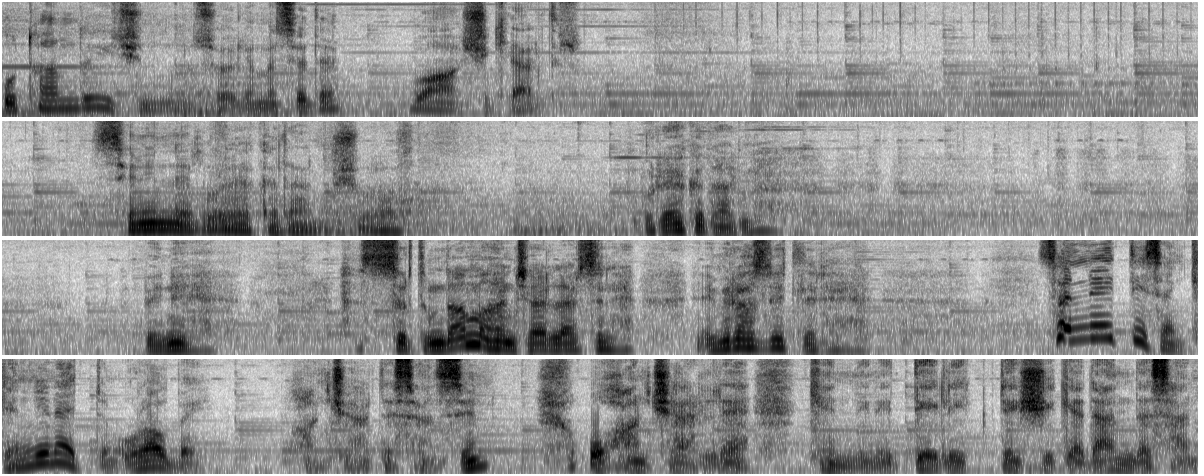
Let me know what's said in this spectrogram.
Utandığı için bunu söylemese de bu aşikardır. Seninle buraya kadarmış Ural. Buraya kadar mı? Beni sırtımdan mı hançerlersin Emir Hazretleri? Sen ne ettiysen kendine ettin Ural Bey. Hançer de sensin. O hançerle kendini delik deşik eden de sen.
